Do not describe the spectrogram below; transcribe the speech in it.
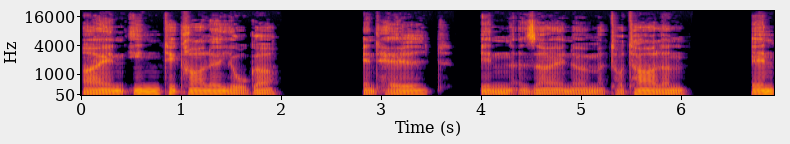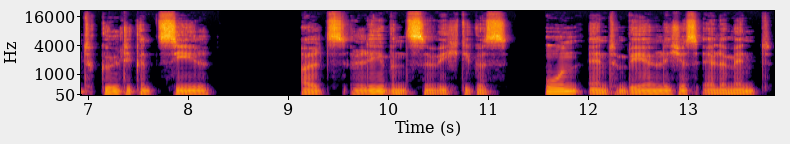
Ein integraler Yoga enthält in seinem totalen, endgültigen Ziel als lebenswichtiges unentbehrliches Element,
